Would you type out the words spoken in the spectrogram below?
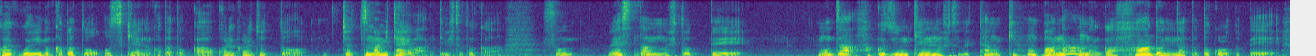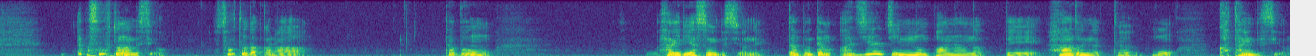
外国人の方とお付き合いの方とかこれからちょっとちょっとつまみたいわっていう人とかそうウエスタンの人ってもうザ白人系の人で多分基本バナナがハードになったところってやっぱソフトなんですよ。ソフトだから多分入りやすいんですよね。多分でもアジア人のバナナってハードになってもう硬いんですよ。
